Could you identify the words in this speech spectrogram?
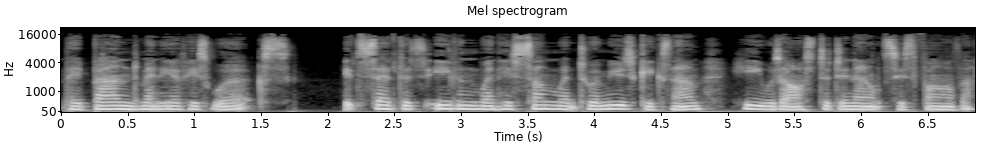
They banned many of his works. It said that even when his son went to a music exam, he was asked to denounce his father.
